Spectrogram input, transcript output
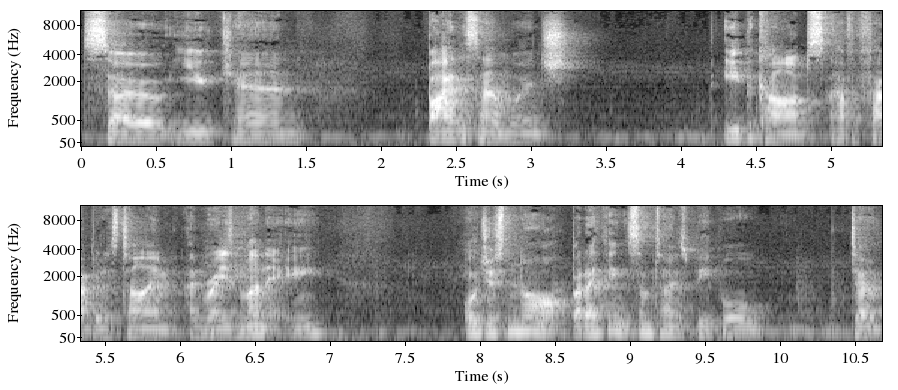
So you can buy the sandwich, eat the carbs, have a fabulous time, and raise money, or just not. But I think sometimes people don't.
